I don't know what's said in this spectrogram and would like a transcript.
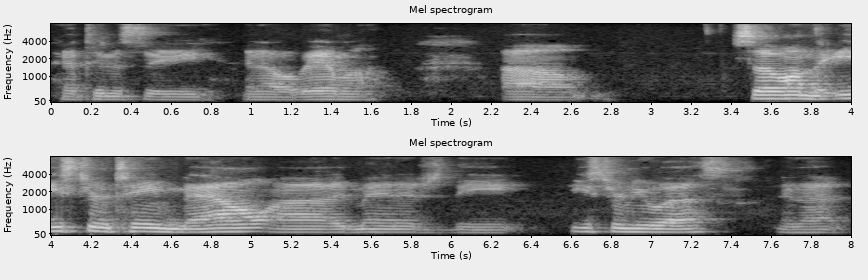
had Tennessee, and Alabama. Um, so on the Eastern team now, I manage the Eastern U.S. and that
